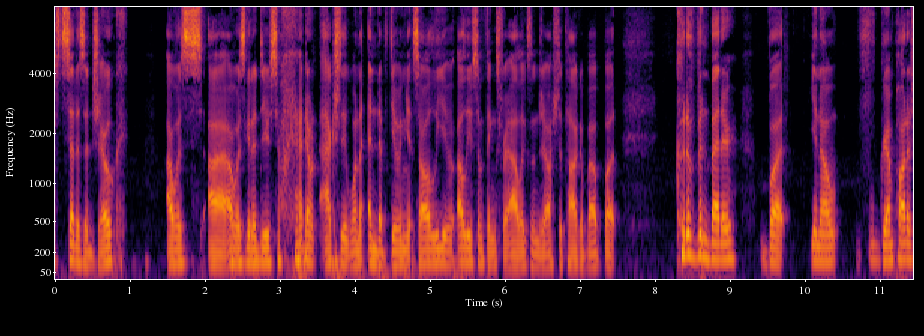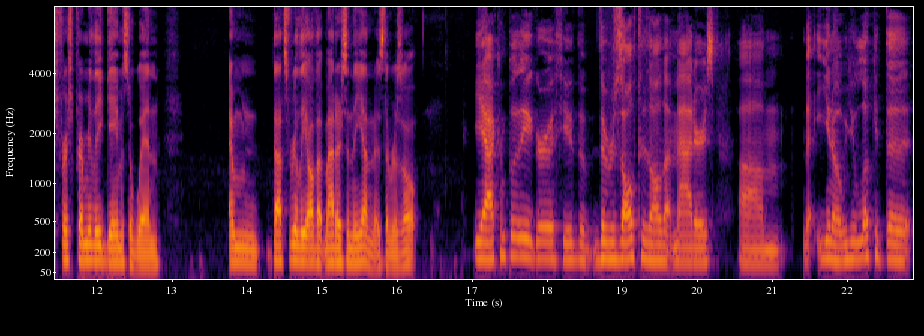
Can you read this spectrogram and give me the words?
said as a joke. I was uh, I was gonna do so. I don't actually want to end up doing it, so I'll leave I'll leave some things for Alex and Josh to talk about. But could have been better. But you know, Graham Potter's first Premier League game is a win, and that's really all that matters in the end is the result. Yeah, I completely agree with you. the The result is all that matters. Um, you know, you look at the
